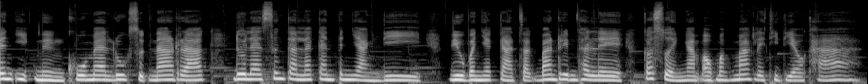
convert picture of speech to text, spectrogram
เป็นอีกหนึ่งคู่แม่ลูกสุดน่ารัก ดูแลซึ่งกันและกันเป็นอย่างดี วิวบรรยากาศจากบ้านริมทะเลก็สวยงามออกมาก ๆ เลยทีเดียวค่ะ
